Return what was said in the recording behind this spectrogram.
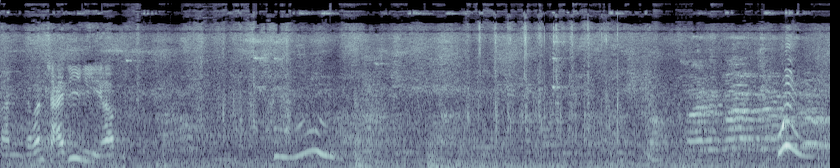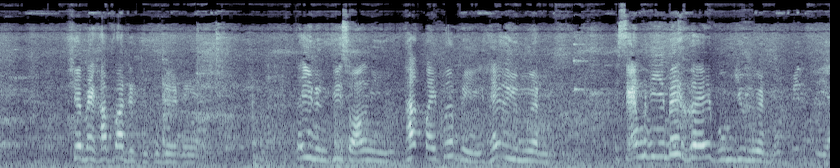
กันแต่มันฉายที่ดีครับเชื่อไหมครับว่าดึกๆเดินเนี่ยตีหนึ่งที่สองนี่ทักไปเพื่อหนีให้ยืมเงิน แสงมณีไม่เคยให้ผมยืมเงินผมปิดเสีย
